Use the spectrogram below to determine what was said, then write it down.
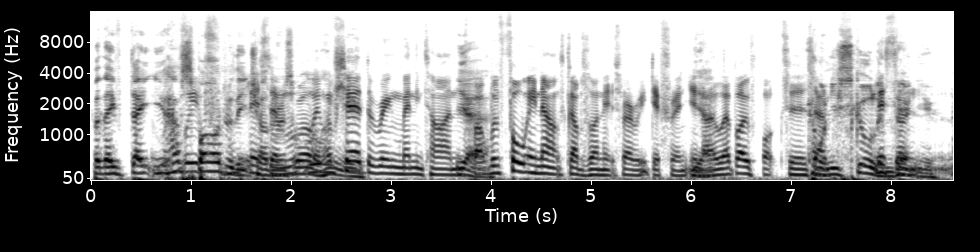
but they've they, you have We've- sparred with each other as well. we- We've haven't shared you? the ring many times, Yeah. but with 14 ounce gloves on, it's very different. You Yeah. know, we're both boxers. Come on, and you school him, don't you?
